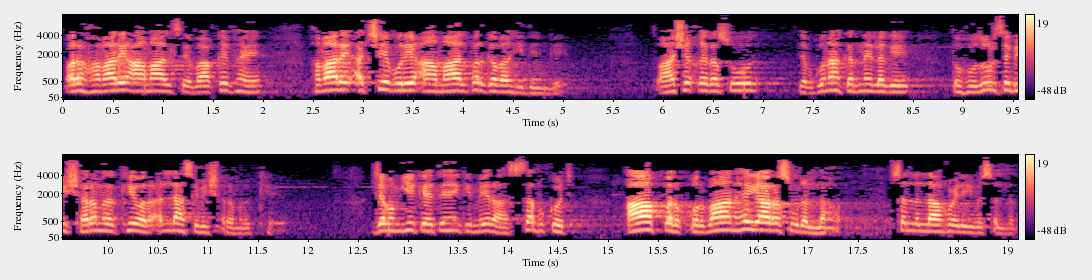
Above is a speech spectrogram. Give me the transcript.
اور ہمارے اعمال سے واقف ہیں۔ ہمارے اچھے برے اعمال پر گواہی دیں گے۔ تو عاشق رسول جب گناہ کرنے لگے تو حضور سے بھی شرم رکھے اور اللہ سے بھی شرم رکھے۔ جب ہم یہ کہتے ہیں کہ میرا سب کچھ آپ پر قربان ہے یا رسول اللہ صلی اللہ علیہ وسلم،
